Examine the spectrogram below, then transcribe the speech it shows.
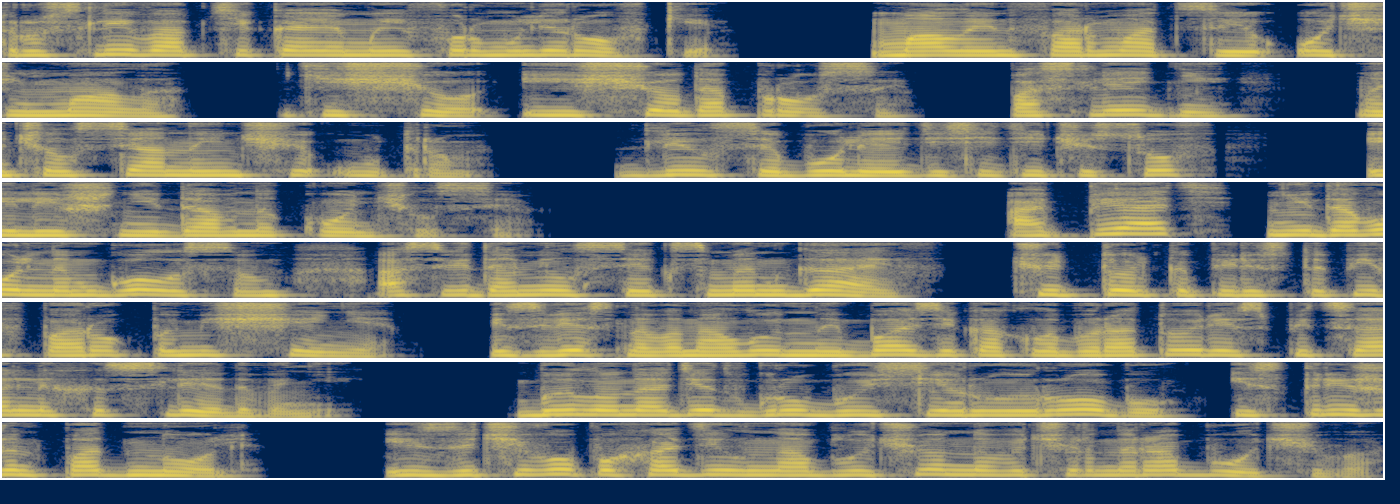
Трусливо обтекаемые формулировки. Мало информации, очень мало. Еще и еще допросы. Последний начался нынче утром. Длился более десяти часов и лишь недавно кончился. Опять недовольным голосом осведомился эксмен Гаев, чуть только переступив порог помещения, известного на лунной базе как лаборатория специальных исследований. Был он одет в грубую серую робу и стрижен под ноль, из-за чего походил на облученного чернорабочего,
